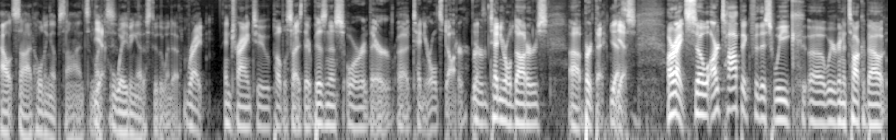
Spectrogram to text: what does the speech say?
outside holding up signs and like Yes. waving at us through the window. Right. And trying to publicize their business or their 10 year old's daughter or 10 year old daughter's uh, birthday. Yes. All right. So, our topic for this week uh, we're going to talk about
